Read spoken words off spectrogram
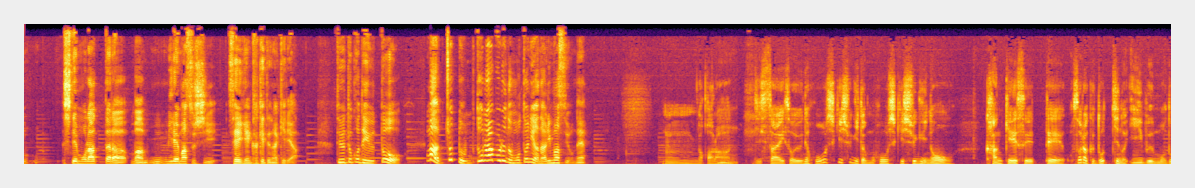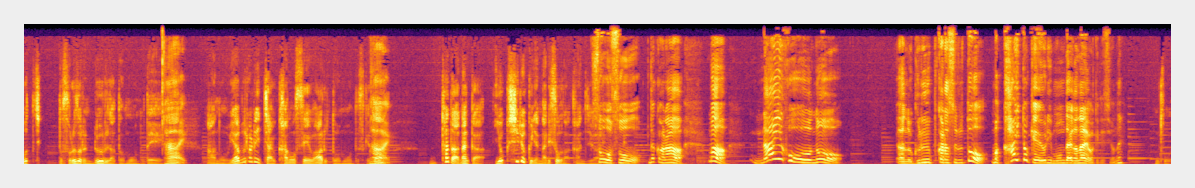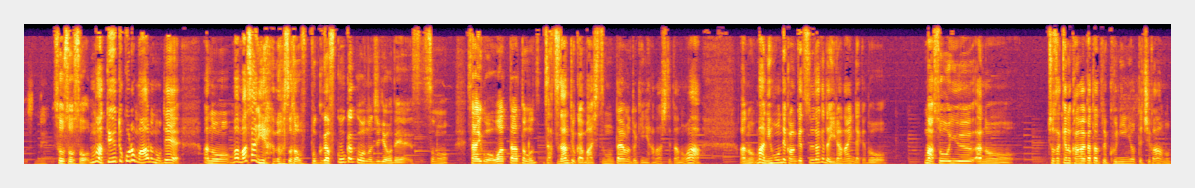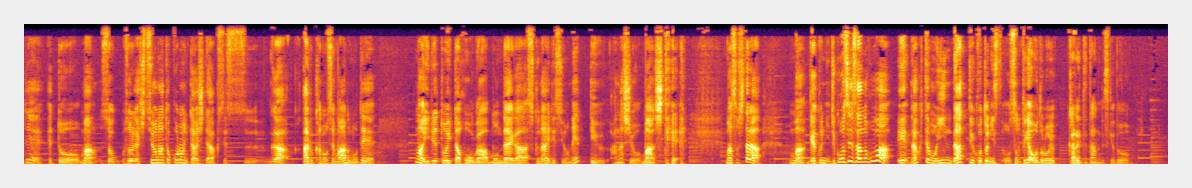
してもらったら、まあ、み見れますし、制限かけてなけりゃ。っていうところで言うと、まあ、ちょっとトラブルの元にはなりますよね。うん、だから、うん実際そういうね、方式主義と無方式主義の関係性って、おそらくどっちの言い分もどっちとそれぞれのルールだと思うので、はい。あの破られちゃう可能性はあると思うんですけど、はい。ただなんか抑止力にはなりそうな感じはありそうそう。だから、まあ、ない方の、あの、グループからすると、まあ、書いとけより問題がないわけですよね。そうですね。そうそうそう。まあ、っていうところもあるので、あの、まあ、まさに、あの、その、僕が福岡校の授業で、その、最後終わった後の雑談というか、まあ、質問タイムの時に話してたのは、あの、まあ、日本で完結するだけではいらないんだけど、まあ、そういう、あの、著作権の考え方って国によって違うので、えっと、まあ、そ、それが必要なところに対してアクセスがある可能性もあるので、まあ、入れといた方が問題が少ないですよねっていう話を、まあ、して、まあ、そしたら、まあ、逆に受講生さんの方は、え、なくてもいいんだっていうことに、そその時は驚かれてたんですけど、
